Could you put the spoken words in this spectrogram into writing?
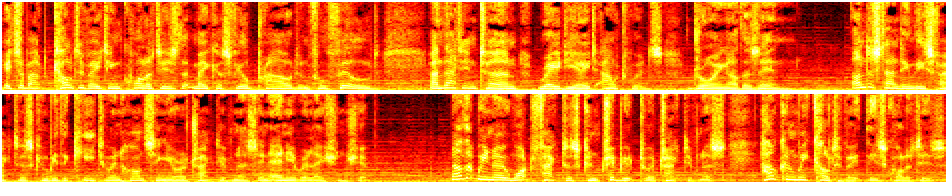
It's about cultivating qualities that make us feel proud and fulfilled, and that in turn radiate outwards, drawing others in. Understanding these factors can be the key to enhancing your attractiveness in any relationship. Now that we know what factors contribute to attractiveness, how can we cultivate these qualities?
